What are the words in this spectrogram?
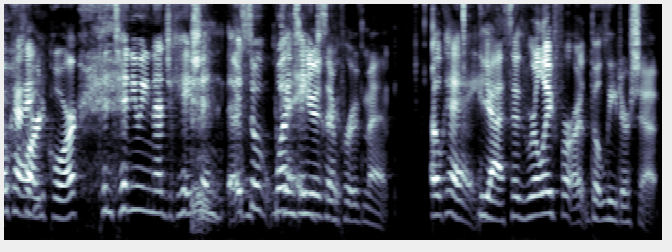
Okay. hardcore. Continuing education. so what continuous improvement. Okay. Yeah, so really for the leadership,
